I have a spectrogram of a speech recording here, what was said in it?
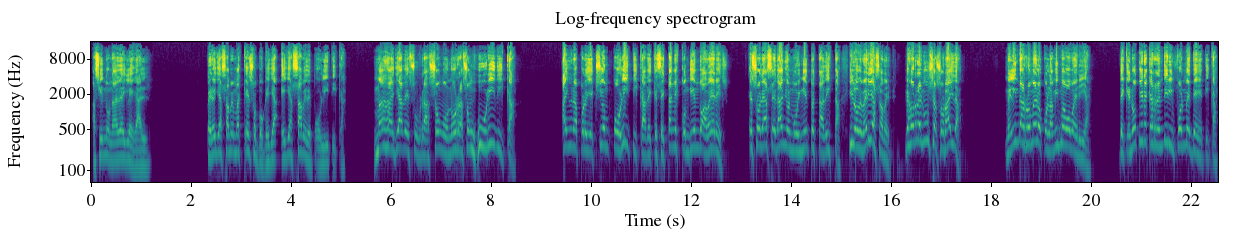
haciendo nada ilegal. Pero ella sabe más que eso porque ella, ella sabe de política. Más allá de su razón o no razón jurídica, hay una proyección política de que se están escondiendo haberes. Eso le hace daño al movimiento estadista y lo debería saber. Mejor renuncia a Zoraida. Melinda Romero con la misma bobería de que no tiene que rendir informes de ética.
